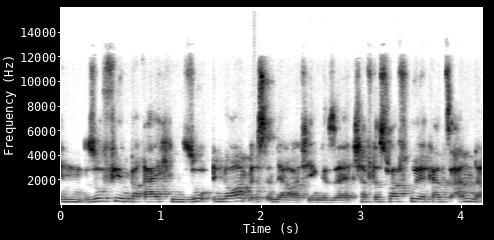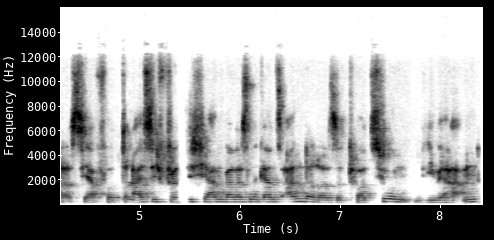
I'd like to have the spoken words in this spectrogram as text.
in so vielen Bereichen so enorm ist in der heutigen Gesellschaft. Das war früher ganz anders. Ja, vor 30, 40 Jahren war das eine ganz andere Situation, die wir hatten.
